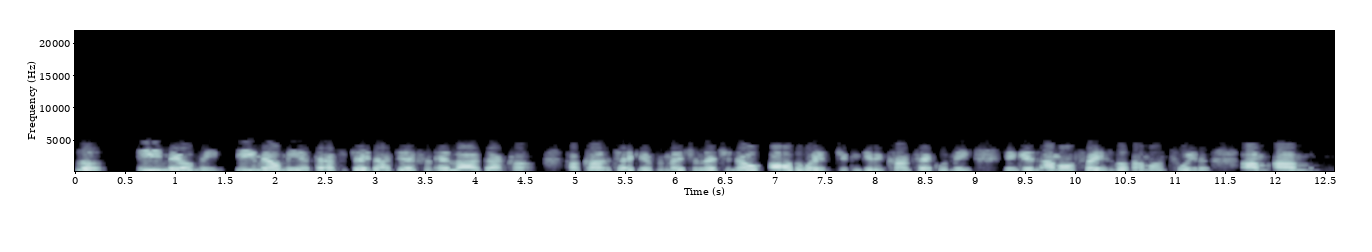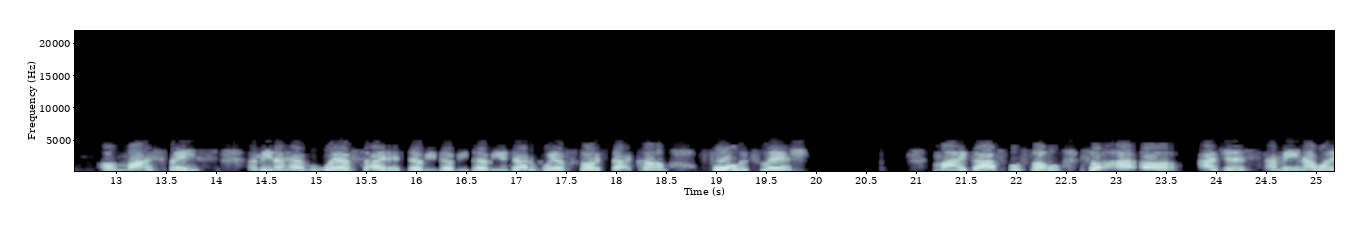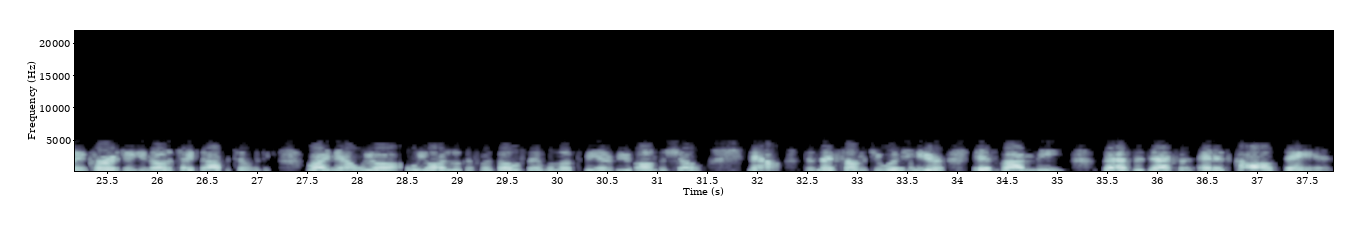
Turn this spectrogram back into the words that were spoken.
look, email me. Email me at Pastor J. Jackson at live.com. Our contact information let you know all the ways that you can get in contact with me. You can get I'm on Facebook, I'm on Twitter, I'm I'm on MySpace. I mean I have a website at www.webstarts.com forward slash my gospel soul. So I uh I just, I mean, I want to encourage you, you know, to take the opportunity. Right now, we are we are looking for those that would love to be interviewed on the show. Now, this next song that you will hear is by me, Pastor Jackson, and it's called Dance.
